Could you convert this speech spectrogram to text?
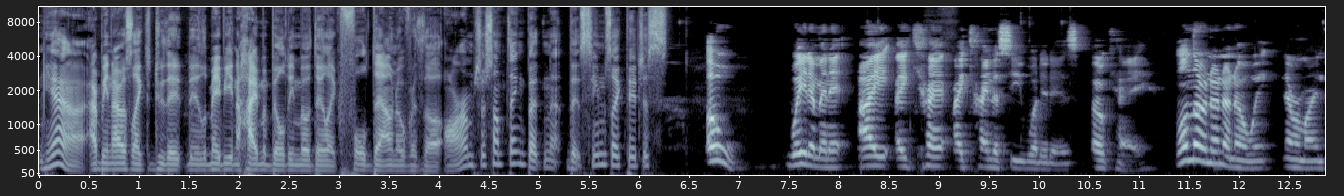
Yeah, I mean, I was like, do they, they maybe in high mobility mode they like fold down over the arms or something? But no, it seems like they just Oh, wait a minute. I I kind I kind of see what it is. Okay. Well, no, no, no, no. Wait, never mind.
